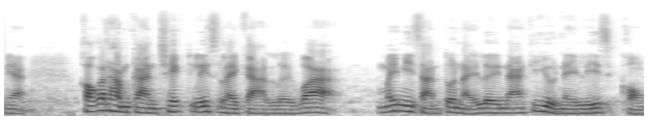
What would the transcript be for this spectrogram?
เนี่ยเขาก็ทำการเช็ค list รายการเลยว่า ไม่มีสารตัวไหนเลยนะที่อยู่ใน list ของ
